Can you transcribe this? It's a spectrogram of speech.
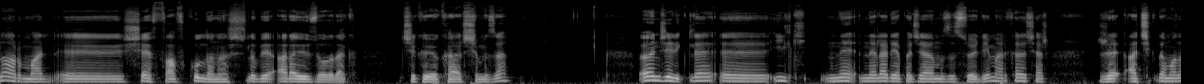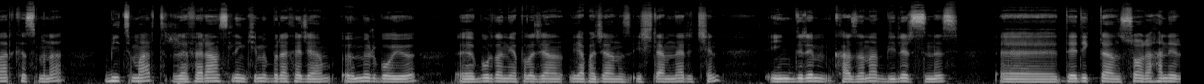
normal e, şeffaf kullanışlı bir arayüz olarak çıkıyor karşımıza. Öncelikle e, ilk ne neler yapacağımızı söyleyeyim arkadaşlar. Re, açıklamalar kısmına Bitmart referans linkimi bırakacağım. Ömür boyu e, buradan yapılacağın, yapacağınız işlemler için indirim kazanabilirsiniz e, dedikten sonra hani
